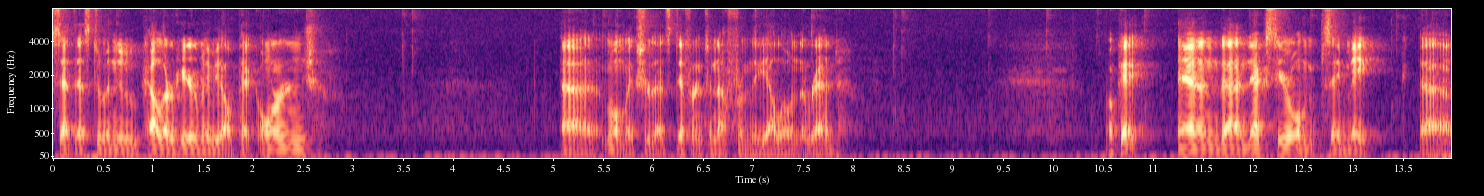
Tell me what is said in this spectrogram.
set this to a new color here. Maybe I'll pick orange. Uh, we'll make sure that's different enough from the yellow and the red. Okay, and uh, next here, we'll say make uh,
